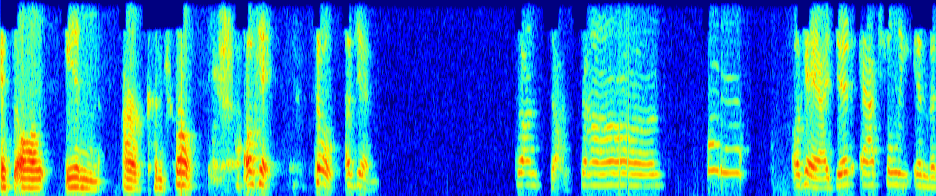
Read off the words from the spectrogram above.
It's all in our control. Okay, so again, dun, dun, dun. Okay, I did actually in the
